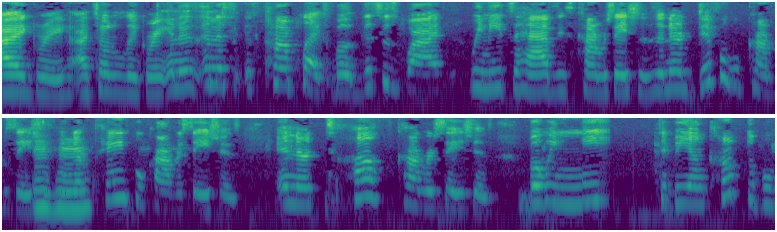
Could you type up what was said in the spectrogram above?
I agree. I totally agree. And it's and it's, it's complex, but this is why we need to have these conversations. And they're difficult conversations, and they're painful conversations, and they're tough conversations. But we need to be uncomfortable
